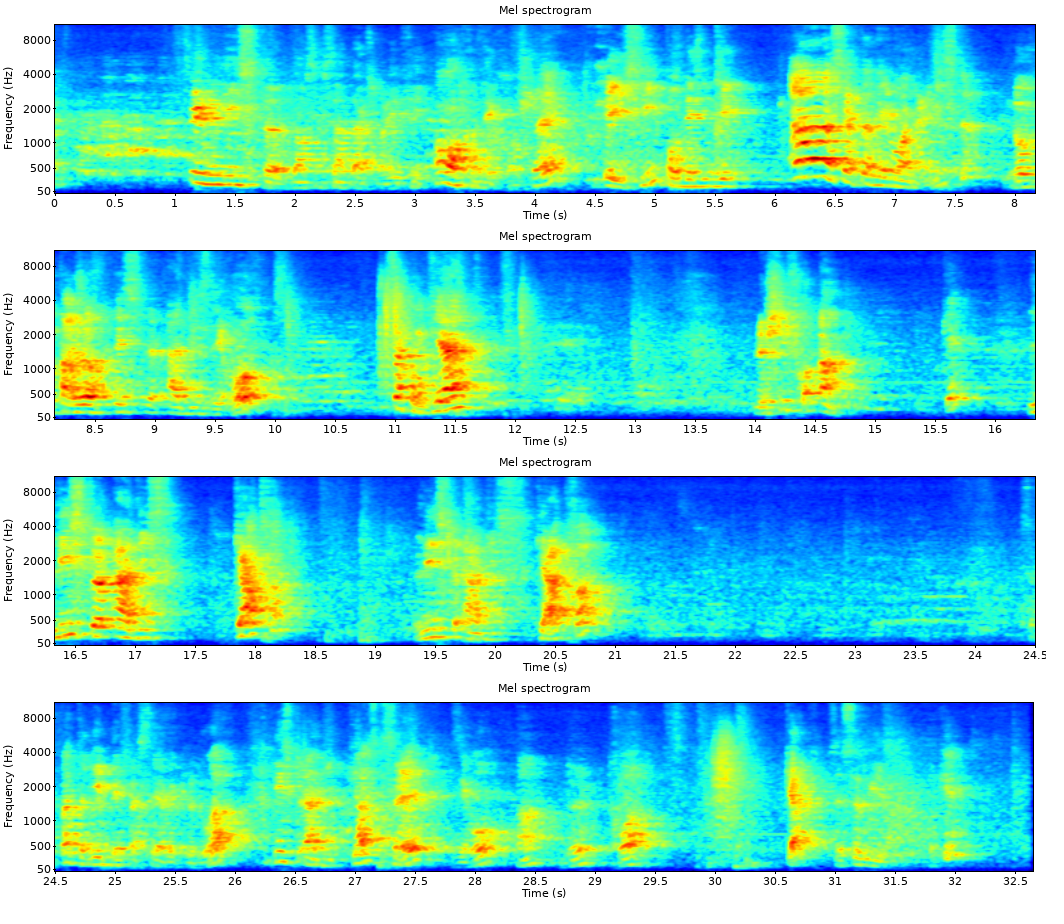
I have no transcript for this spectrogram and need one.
une liste dans sa syntaxe, on l'écrit entre des crochets, et ici, pour désigner un certain élément de la liste, donc par exemple liste indice 0, ça contient le chiffre 1. Liste indice 4, liste indice 4, c'est pas terrible d'effacer avec le doigt, liste indice 4, c'est 0, 1, 2, 3, 4, c'est celui-là.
